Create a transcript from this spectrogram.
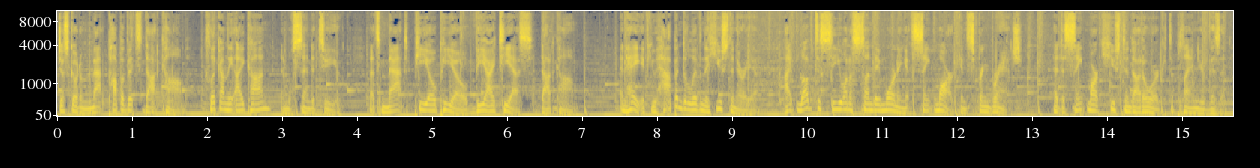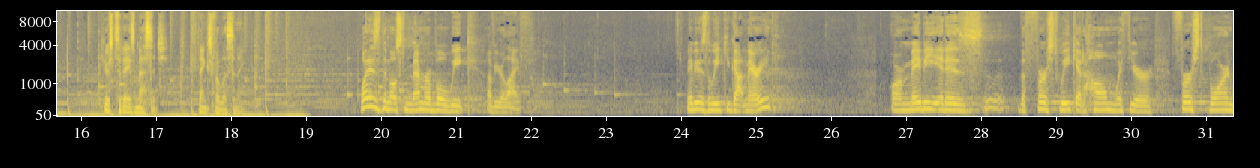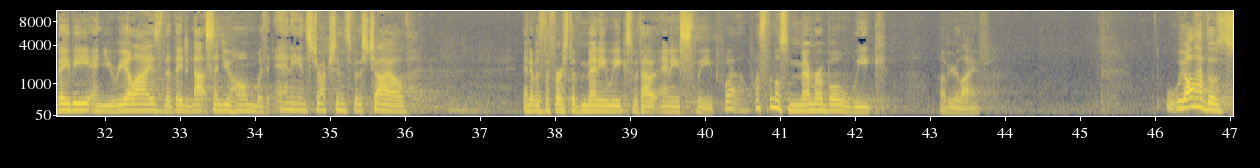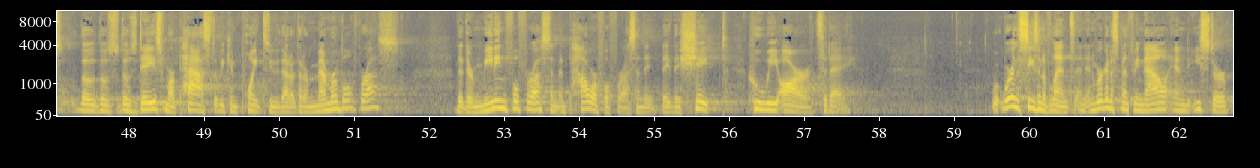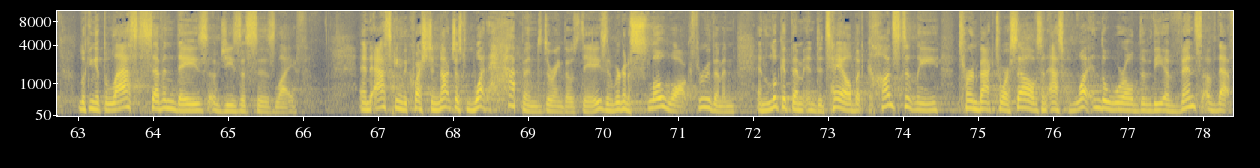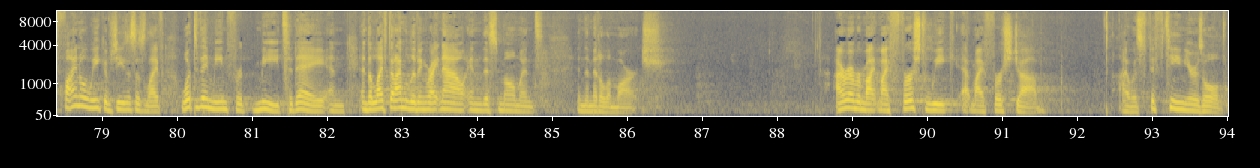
Just go to mattpopovits.com, click on the icon, and we'll send it to you. That's Matt, P-O-P-O-V-I-T-S dot com. And hey, if you happen to live in the Houston area, I'd love to see you on a Sunday morning at St. Mark in Spring Branch. Head to stmarkhouston.org to plan your visit. Here's today's message. Thanks for listening. What is the most memorable week of your life? Maybe it was the week you got married. Or maybe it is the first week at home with your firstborn baby and you realize that they did not send you home with any instructions for this child. And it was the first of many weeks without any sleep. What, what's the most memorable week of your life? We all have those, those, those, those days from our past that we can point to that are, that are memorable for us, that they're meaningful for us and, and powerful for us, and they, they, they shaped who we are today. We're in the season of Lent, and, and we're going to spend between now and Easter looking at the last seven days of Jesus' life and asking the question not just what happened during those days, and we're going to slow walk through them and, and look at them in detail, but constantly turn back to ourselves and ask what in the world do the events of that final week of Jesus' life, what do they mean for me today and, and the life that I'm living right now in this moment in the middle of March? I remember my, my first week at my first job. I was 15 years old.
